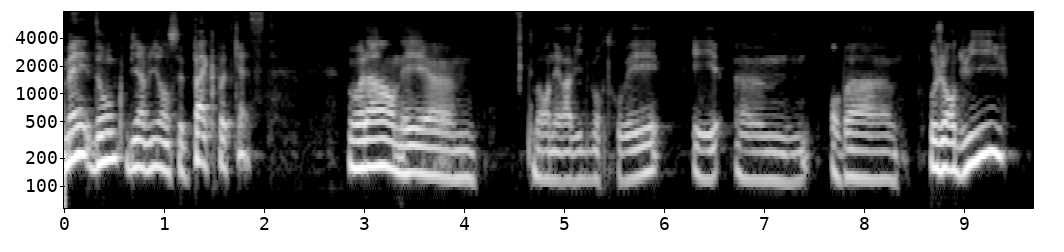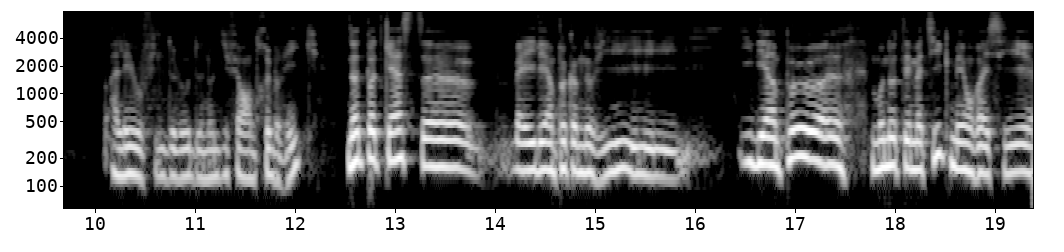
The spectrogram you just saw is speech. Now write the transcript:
Mais donc, bienvenue dans ce Pack Podcast. Voilà, on est, euh, bon, ravis de vous retrouver et euh, on va aujourd'hui aller au fil de l'eau de nos différentes rubriques. Notre podcast, euh, bah, il est un peu comme nos vies, il, est un peu euh, monothématique, mais on va essayer,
